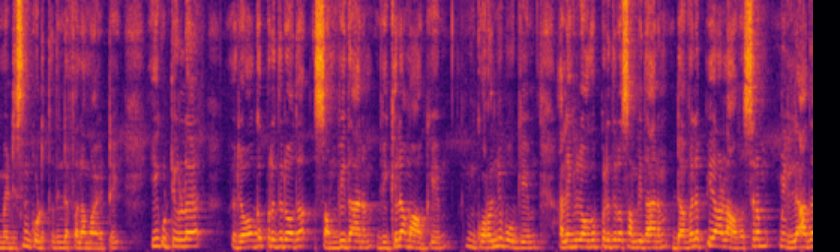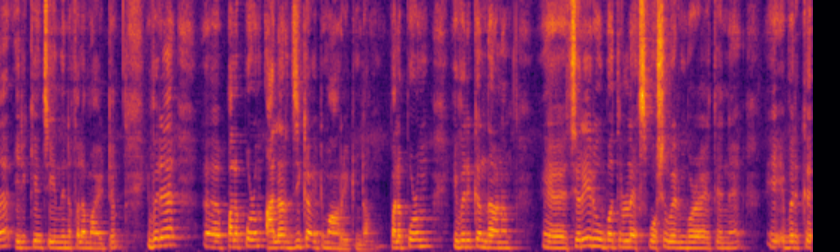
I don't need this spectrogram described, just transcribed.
മെഡിസിൻ കൊടുത്തതിന്റെ ഫലമായിട്ട് ഈ കുട്ടികളുടെ രോഗപ്രതിരോധ സംവിധാനം വികലമാവുകയും കുറഞ്ഞു പോവുകയും അല്ലെങ്കിൽ രോഗപ്രതിരോധ സംവിധാനം ഡെവലപ്പ് ചെയ്യാനുള്ള അവസരം ഇല്ലാതെ ഇരിക്കുകയും ചെയ്യുന്നതിന്റെ ഫലമായിട്ട് ഇവർ പലപ്പോഴും അലർജിക്കായിട്ട് മാറിയിട്ടുണ്ടാകും. പലപ്പോഴും ഇവർക്ക് എന്താണ് ചെറിയ രൂപത്തിലുള്ള എക്സ്പോഷർ തന്നെ ഇവർക്ക്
